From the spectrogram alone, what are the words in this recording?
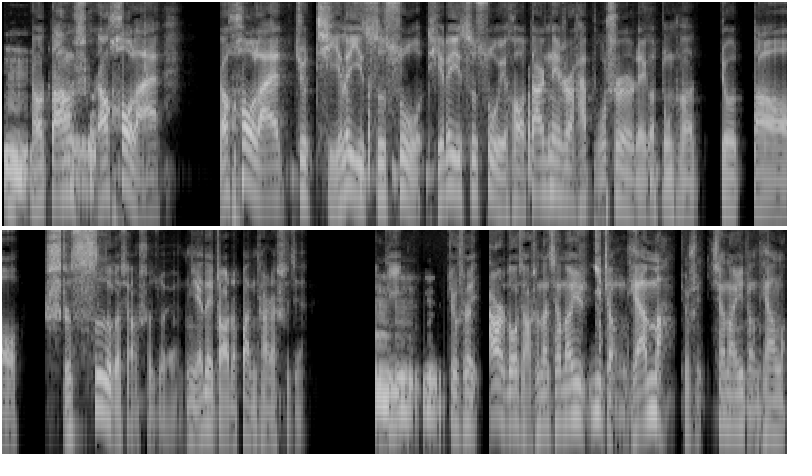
嗯，然后当时，然后后来，然后后来就提了一次速，提了一次速以后，但是那阵儿还不是这个动车，就到十四个小时左右，你也得照着半天的时间。嗯第一就是二十多小时，那相当于一整天嘛，就是相当于一整天了。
